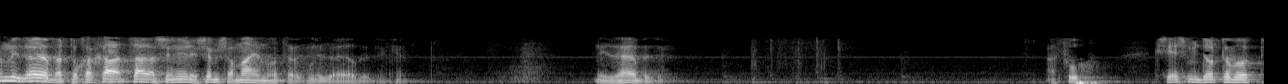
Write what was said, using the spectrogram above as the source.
צריכים להיזהר בתוכחה הצער השני לשם שמיים, לא צריך להיזהר בזה, כן. להיזהר בזה. הפוך, כשיש מידות טובות,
